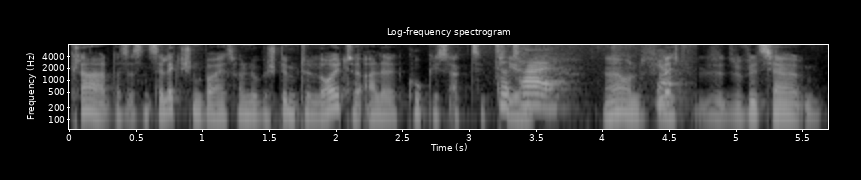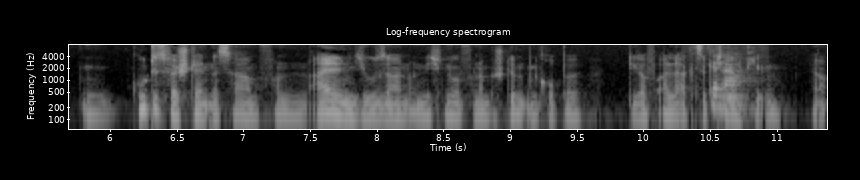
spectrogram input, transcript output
klar, das ist ein Selection Bias, weil nur bestimmte Leute alle Cookies akzeptieren. Total. Ja, und vielleicht, ja. du willst ja ein gutes Verständnis haben von allen Usern und nicht nur von einer bestimmten Gruppe, die auf alle akzeptieren genau. klicken. Ja.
